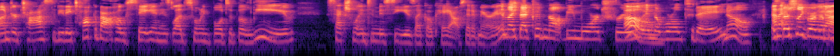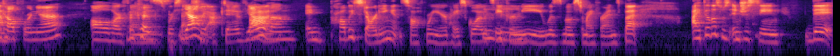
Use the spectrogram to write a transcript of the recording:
under chastity, they talk about how Satan has led so many people to believe sexual intimacy is like okay outside of marriage. And like that could not be more true Oh. in the world today. no. And I- Especially growing up in California. all of our friends Because, were yeah, sexually active. Yeah. All of them. and probably starting at sophomore year of high school, I would say for Mhm. me was most of my friends. But I thought this was interesting that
